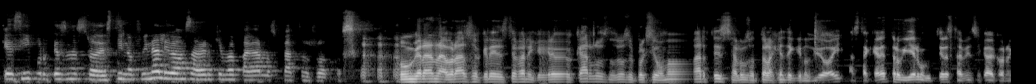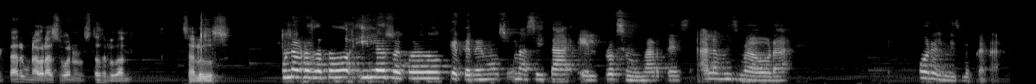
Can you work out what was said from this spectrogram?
Que sí, porque es nuestro destino final y vamos a ver quién va a pagar los platos rotos. Un gran abrazo, querido Stephanie, querido Carlos. Nos vemos el próximo martes. Saludos a toda la gente que nos vio hoy. Hasta Querétaro, Guillermo Gutiérrez también se acaba de conectar. Un abrazo, bueno, nos está saludando. Saludos. Un abrazo a todos y les recuerdo que tenemos una cita el próximo martes a la misma hora por el mismo canal.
